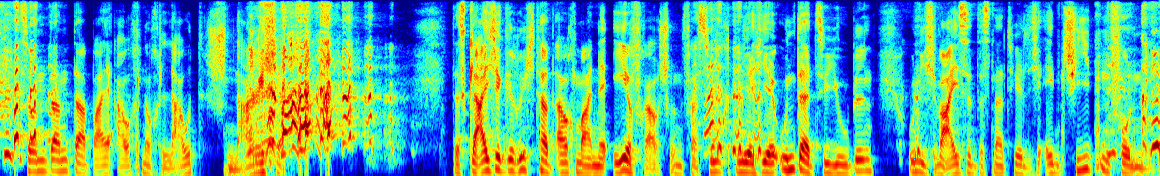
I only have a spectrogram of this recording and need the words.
sondern dabei auch noch laut schnarche. Das gleiche Gerücht hat auch meine Ehefrau schon versucht, mir hier unterzujubeln. Und ich weise das natürlich entschieden von mir.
